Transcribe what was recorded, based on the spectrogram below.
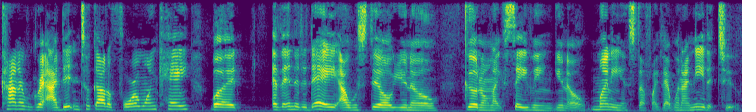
kind of regret I didn't took out a 401k, but at the end of the day, I was still, you know, good on like saving, you know, money and stuff like that when I needed to.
